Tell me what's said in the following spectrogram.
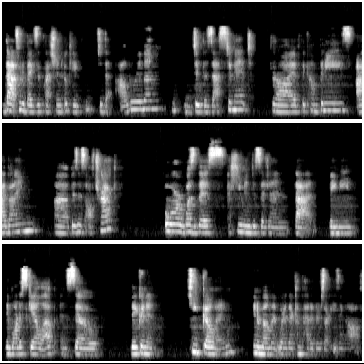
That sort of begs the question okay, did the algorithm, did the Zestimate drive the company's iBuying uh, business off track? Or was this a human decision that they need, they want to scale up, and so they're going to keep going in a moment where their competitors are easing off?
